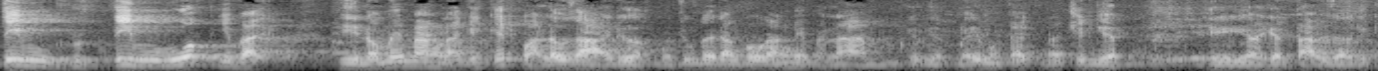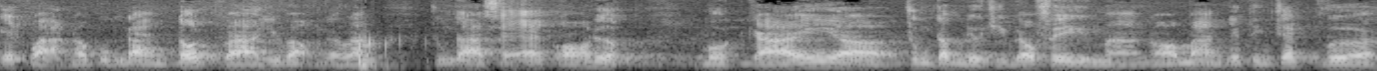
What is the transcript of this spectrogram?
tim tim guốc như vậy thì nó mới mang lại cái kết quả lâu dài được. Mà chúng tôi đang cố gắng để mà làm cái việc đấy một cách nó chuyên nghiệp. Thì à, hiện tại bây giờ thì kết quả nó cũng đang tốt và hy vọng rằng là chúng ta sẽ có được một cái uh, trung tâm điều trị béo phì mà nó mang cái tính chất vừa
